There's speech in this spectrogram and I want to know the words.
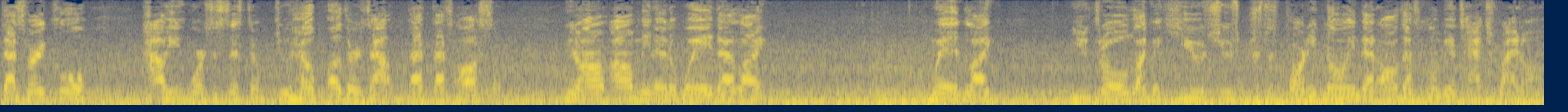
that's very cool how he works the system to help others out. That That's awesome. You know, I don't, I don't mean it in a way that, like, when, like, you throw like a huge, huge Christmas party, knowing that all that's going to be a tax write-off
